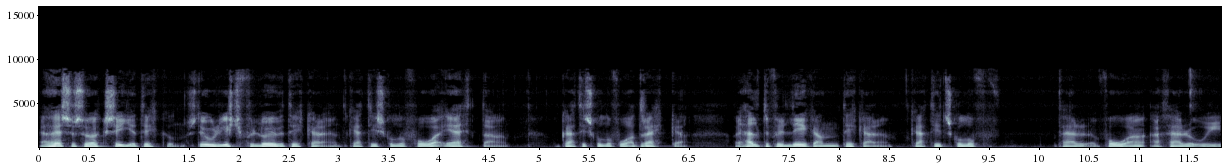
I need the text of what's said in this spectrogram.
jeg hese søk sier tikkun, stur ikke for løyve tikkare, hva de skulle få eta, og hva de skulle få drekka, og jeg heldur for likan tikkare, hva de skulle få affære ui,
